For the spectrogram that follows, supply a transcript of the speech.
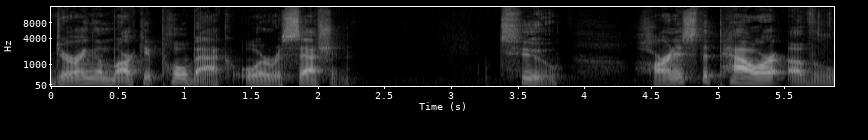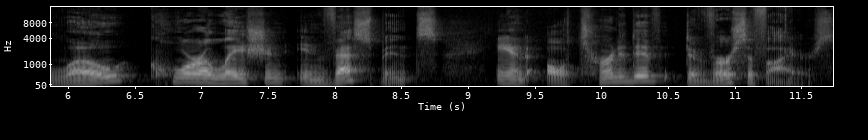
during a market pullback or recession. Two, harness the power of low correlation investments and alternative diversifiers.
